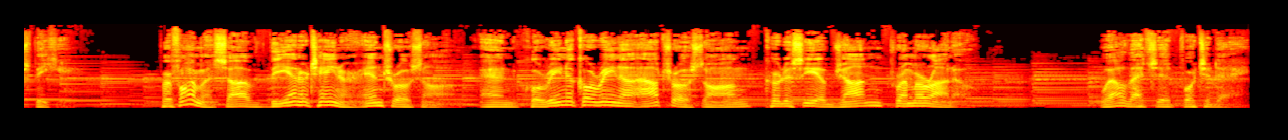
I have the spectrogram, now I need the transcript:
speaking. Performance of The Entertainer intro song and Corina Corina outro song courtesy of John Primorano. Well, that's it for today.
